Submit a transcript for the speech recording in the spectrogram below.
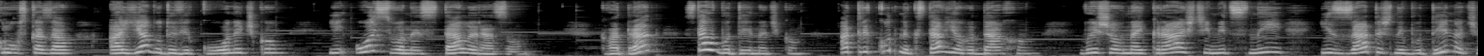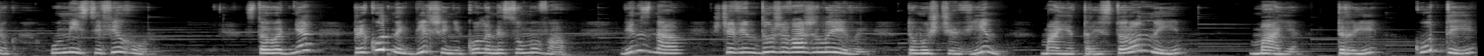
Круг сказав, а я буду віконечком. І ось вони стали разом. Квадрат став будиночком, а трикутник став його дахом. Вийшов найкращий, міцний і затишний будиночок у місті фігур. З того дня трикутник більше ніколи не сумував. Він знав, що він дуже важливий, тому що він має три сторони, має три кути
